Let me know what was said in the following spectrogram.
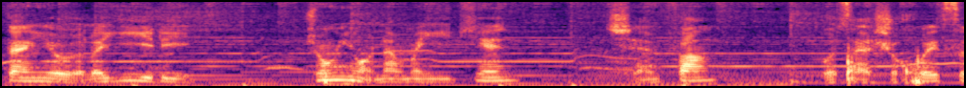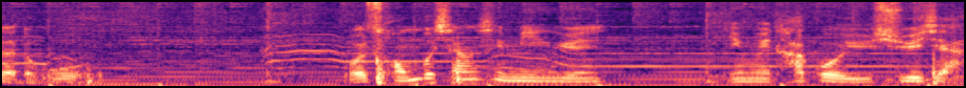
但有了毅力，终有那么一天，前方不再是灰色的雾。我从不相信命运，因为它过于虚假。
